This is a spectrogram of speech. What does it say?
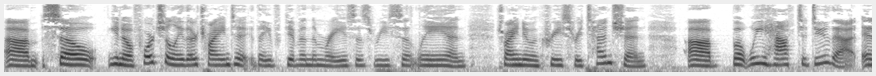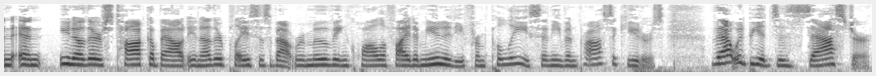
Um, so, you know, fortunately, they're trying to, they've given them raises recently and trying to increase retention. Uh, but we have to do that. And, and, you know, there's talk about in other places about removing qualified immunity from police and even prosecutors. That would be a disaster.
